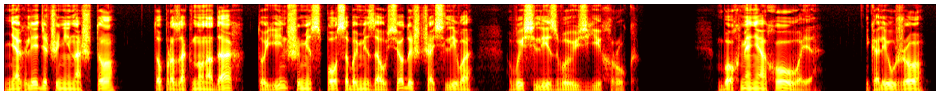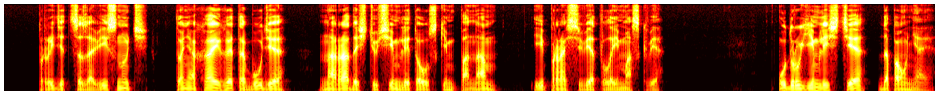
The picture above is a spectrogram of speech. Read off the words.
Нягледзячы ні на што, то праз акно на дах, то іншымі спосабамі заўсёды шчасліва выслізваю з іх рук. Бог мяне ахоўвае, і калі ўжо прыйдзецца завіснуць, то няхай гэта будзе на радасць усім літоўскім панам і пра светлай Маскве. У другім лісце дапаўняе.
